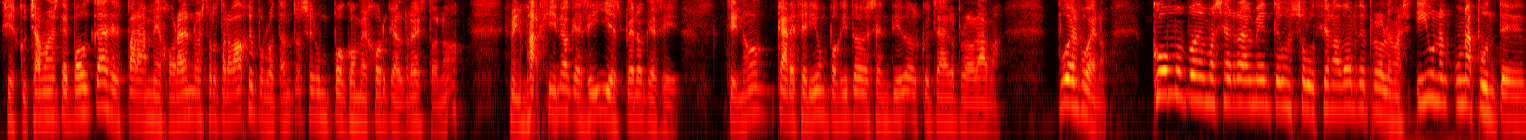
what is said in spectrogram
si escuchamos este podcast es para mejorar nuestro trabajo y por lo tanto ser un poco mejor que el resto, ¿no? Me imagino que sí y espero que sí. Si no, carecería un poquito de sentido escuchar el programa. Pues bueno, ¿Cómo podemos ser realmente un solucionador de problemas? Y un, apunte,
